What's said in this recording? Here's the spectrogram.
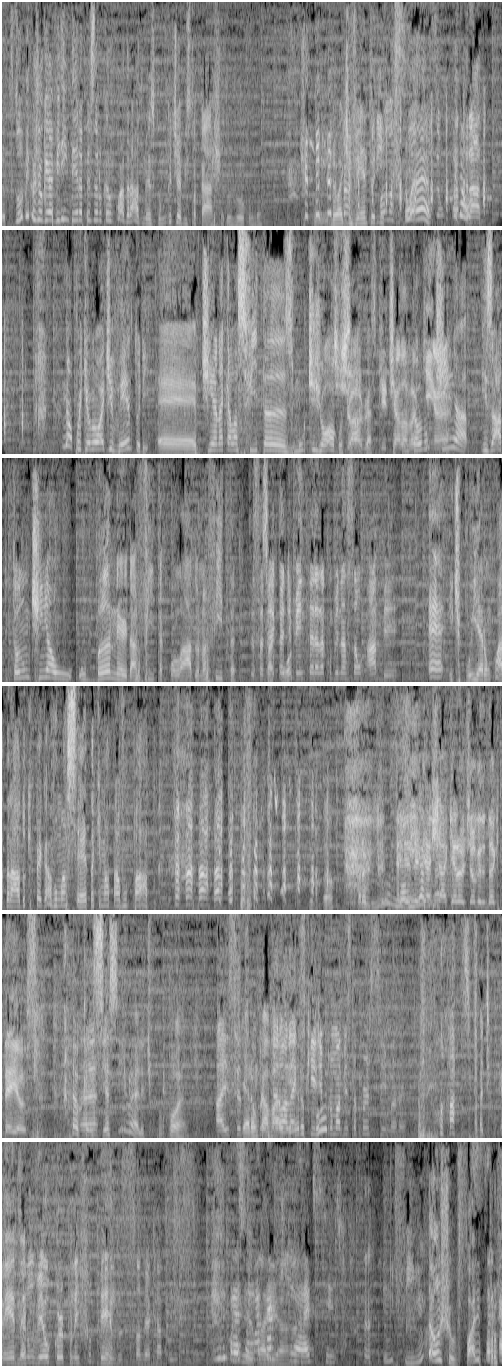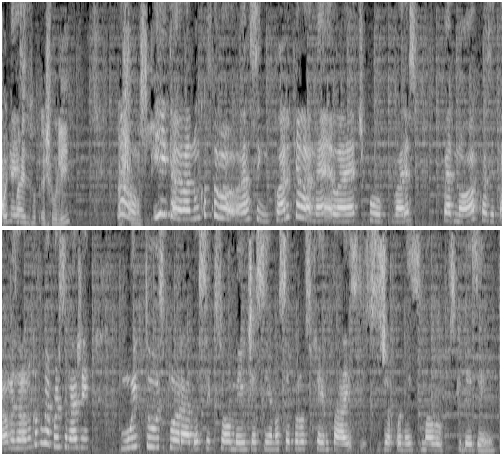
Eu- Tudo bem que eu joguei a vida inteira pensando que era um quadrado mesmo, que eu nunca tinha visto a caixa do jogo, né? Tipo, o meu Adventure. Como assim? Não é? Fazer um quadrado. Não, porque o meu Adventure é, tinha naquelas fitas multijogos, saca? jogos que tinha Então não né? tinha. Exato, então não tinha o, o banner da fita colado na fita. Você sabia que o Sacou? Adventure era a combinação AB. É, e tipo, e era um quadrado que pegava uma seta que matava o pato. Então, pra mim, eu Ele devia achar que era o jogo do DuckTales. Eu cresci assim, velho. Tipo, porra, Aí você Era um era o cavaleiro, Alex Kidd por uma vista por cima, né? nossa, pode crer, Você né? não vê o corpo nem fudendo, você só vê a cabeça. parece um macaquinho, ai. Alex Kidd. Enfim, então, Chu, fale, cabeça. mais sobre a Chun-Li. Não, e então, ela nunca foi. Assim, claro que ela, né, ela é, tipo, várias pernocas e tal, mas ela nunca foi uma personagem muito explorada sexualmente, assim, a não ser pelos rentais dos japoneses malucos que desenham.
